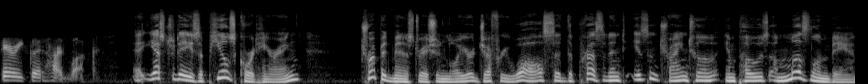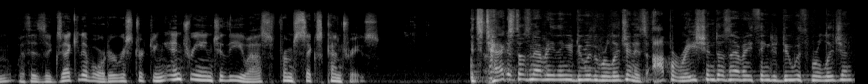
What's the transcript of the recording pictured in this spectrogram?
very good hard look. At yesterday's appeals court hearing, Trump administration lawyer Jeffrey Wall said the president isn't trying to impose a Muslim ban with his executive order restricting entry into the U.S. from six countries. Its text doesn't have anything to do with religion. Its operation doesn't have anything to do with religion.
